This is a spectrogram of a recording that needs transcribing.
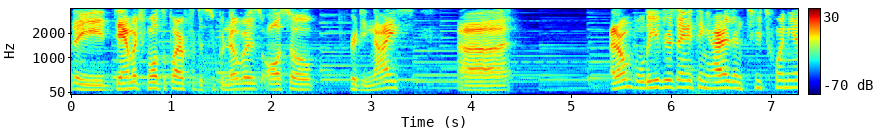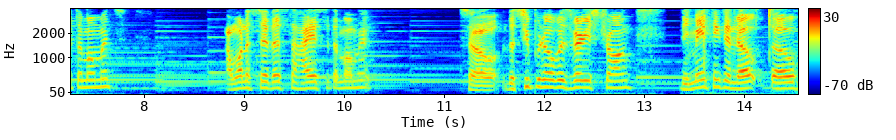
The damage multiplier for the Supernova is also pretty nice. Uh, I don't believe there's anything higher than 220 at the moment. I want to say that's the highest at the moment. So the Supernova is very strong. The main thing to note, though,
